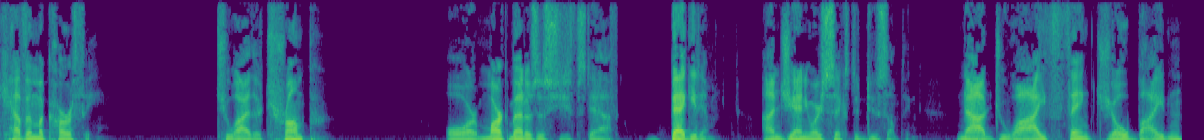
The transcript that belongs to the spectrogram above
Kevin McCarthy to either Trump or Mark Meadows as chief of staff, begging him on January 6th to do something. Now, do I think Joe Biden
